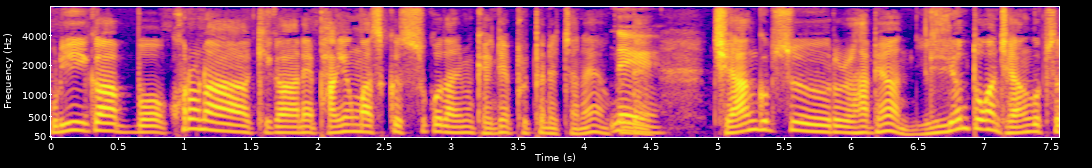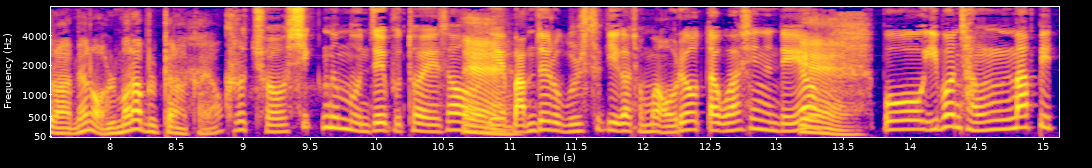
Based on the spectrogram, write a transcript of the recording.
우리가 뭐 코로나 기간에 방역 마스크 쓰고 다니면 굉장히 불편했잖아요. 근데 네. 제한급수를 하면 1년 동안 제한급수를 하면 얼마나 불편할까요? 그렇죠. 씻는 문제부터 해서 예. 예, 맘대로 물 쓰기가 정말 어려웠다고 하시는데요. 예. 뭐 이번 장맛빛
